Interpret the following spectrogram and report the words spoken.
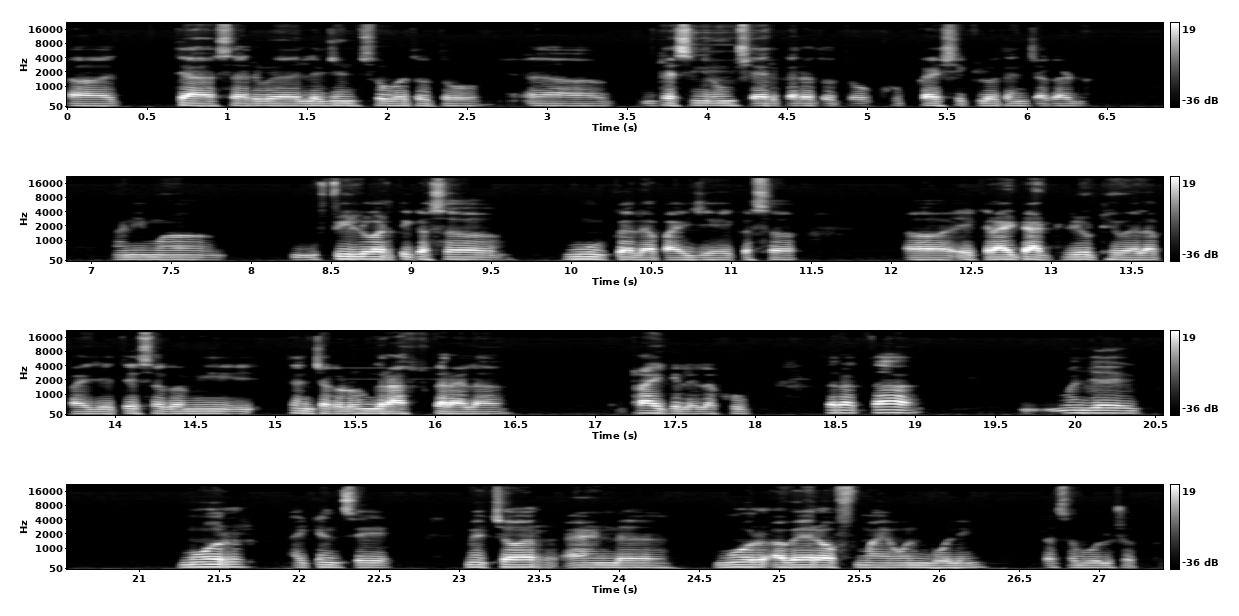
त्या सर्व लेजंडसोबत होतो. ड्रेसिंग रूम शेअर करत होतो. खूप काही शिकलो त्यांच्याकडनं. आणि मग फील्डवरती कसं मूव केलं पाहिजे कसं एक राईट ॲटिट्यूड ठेवायला पाहिजे ते सगळं मी त्यांच्याकडून ग्राफ करायला ट्राय केलेलं खूप. तर आता म्हणजे more I can say mature and more aware of my own bowling तसं बोलू शकतो.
